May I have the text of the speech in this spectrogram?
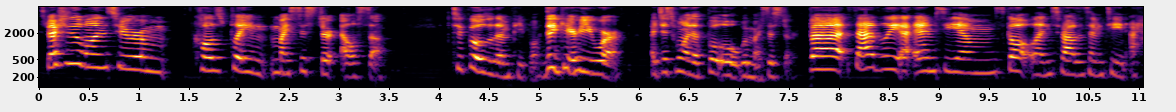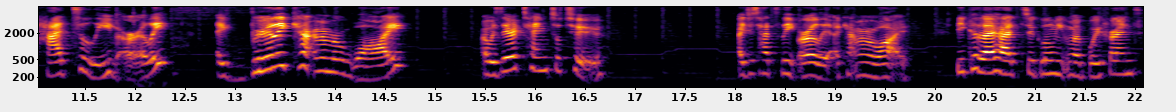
especially the ones who are cosplaying my sister Elsa. Took photos of them people, didn't care who you were. I just wanted a photo with my sister. But sadly at MCM Scotland 2017, I had to leave early. I really can't remember why. I was there 10 till 2. I just had to leave early, I can't remember why. Because I had to go meet my boyfriend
